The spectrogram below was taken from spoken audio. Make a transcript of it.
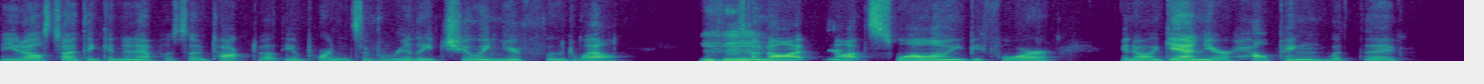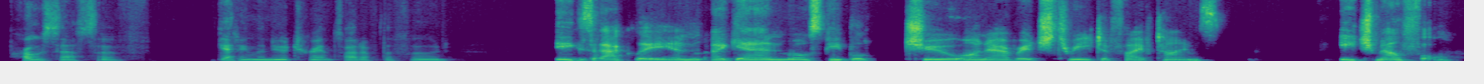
You'd also, I think, in an episode talked about the importance of really chewing your food well. Mhm. So not not swallowing before, you know, again, you're helping with the process of getting the nutrients out of the food. Exactly. And again, most people chew on average three to five times each mouthful.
